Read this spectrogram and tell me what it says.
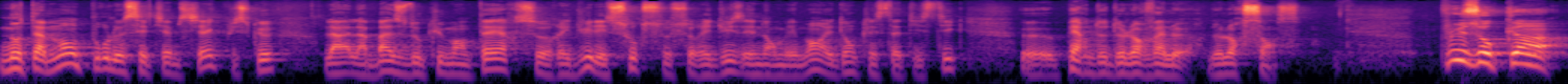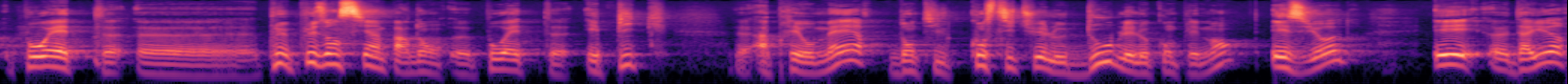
notamment pour le septième siècle, puisque la, base documentaire se réduit, les sources se réduisent énormément, et donc les statistiques perdent de leur valeur, de leur sens plus aucun poète, euh, plus, ancien pardon, euh, poète épique euh, après Homère, dont il constituait le double et le complément, Hésiode, est d'ailleurs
